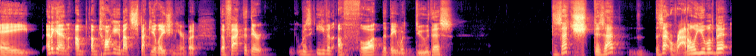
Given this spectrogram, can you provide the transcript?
a, and again, I'm I'm talking about speculation here, but the fact that there was even a thought that they would do this, does that does that does that rattle you a little bit?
